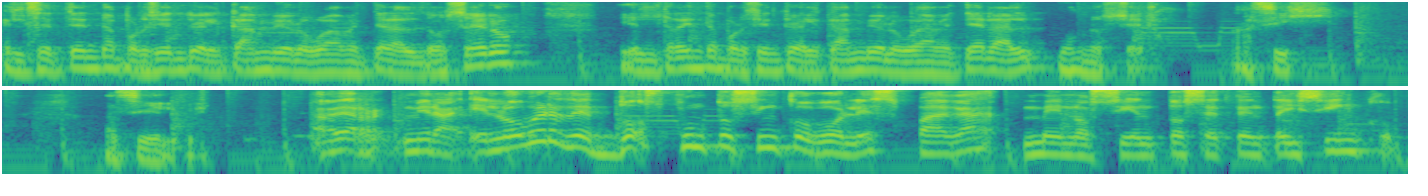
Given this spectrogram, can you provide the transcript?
El 70% del cambio lo voy a meter al 2-0 y el 30% del cambio lo voy a meter al 1-0. Así. Así, Luis. A ver, mira, el over de 2.5 goles paga menos 175.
